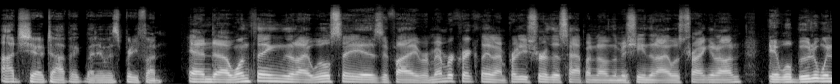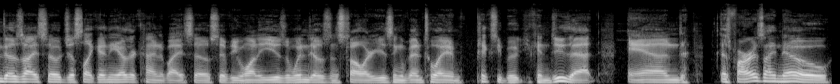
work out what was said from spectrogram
odd show topic, but it was pretty fun. And uh, one thing that I will say is, if I remember correctly, and I'm pretty sure this happened on the machine that I was trying it on, it will boot a Windows ISO just like any other kind of ISO. So if you want to use a Windows installer using Ventoy and PXE Boot, you can do that. And as far as I know,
